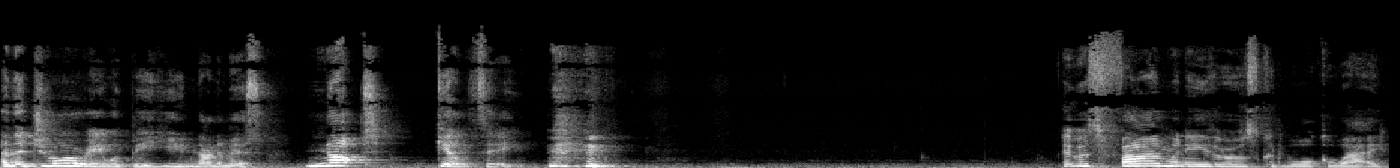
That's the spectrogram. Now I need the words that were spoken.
And the jury would be unanimous, not guilty. it was fine when either of us could walk away.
